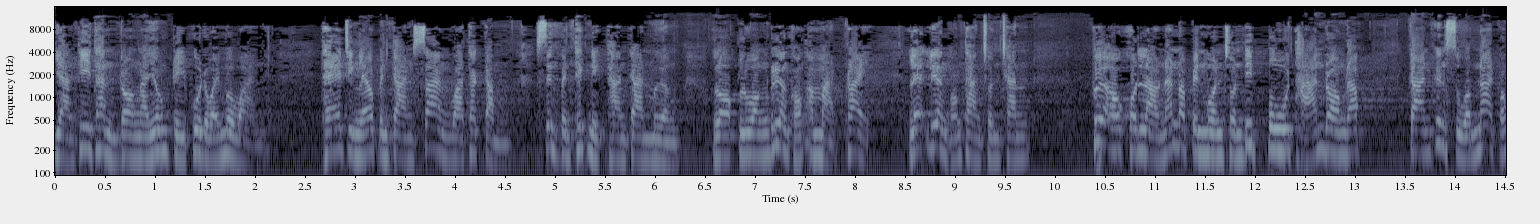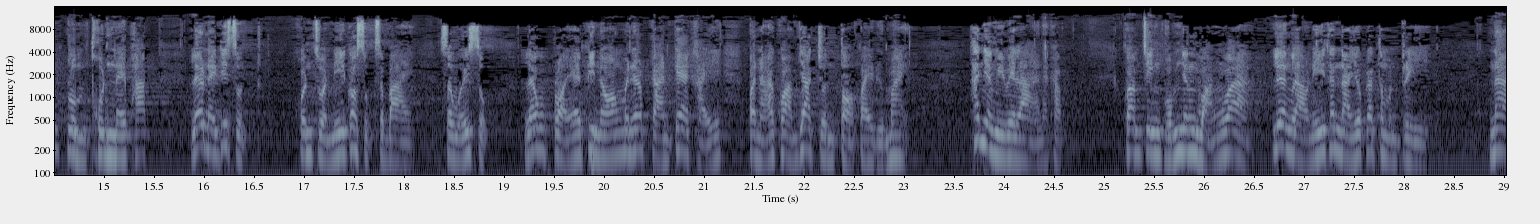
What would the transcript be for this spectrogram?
อย่างที่ท่านรองนายกรัฐมนตรีพูดเอาไว้เมื่อวานเนี่ย แท้จริงแล้วเป็นการสร้างวาทกรรม ซึ่งเป็นเทคนิคทางการเมือง หลอกลวงเรื่องของอำมาตย์ไพร่ และเรื่องของทางชนชั้น เพื่อเอาคนเหล่านั้นมาเป็นมวลชนที่ปูฐานรองรับ การขึ้นสู่อำนาจของกลุ่มทุนในพักแล้วในที่สุดคนส่วนนี้ก็สุขสบายเสวยสุข แล้วปล่อยให้พี่น้องไม่ได้รับการแก้ไขปัญหาความยากจนต่อไปหรือไม่ ท่านยังมีเวลานะครับ ความจริงผมยังหวังว่าเรื่องเหล่านี้ท่านนายกรัฐมนตรี หน้า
